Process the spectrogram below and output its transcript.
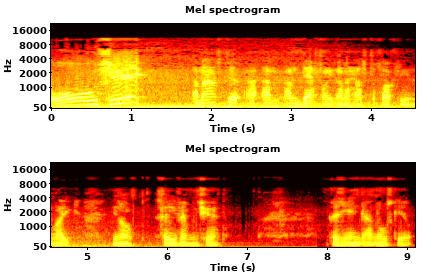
Oh shit! I'm after. I, I'm. I'm definitely gonna have to fucking like, you know, save him and shit. Cause he ain't got no skill.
